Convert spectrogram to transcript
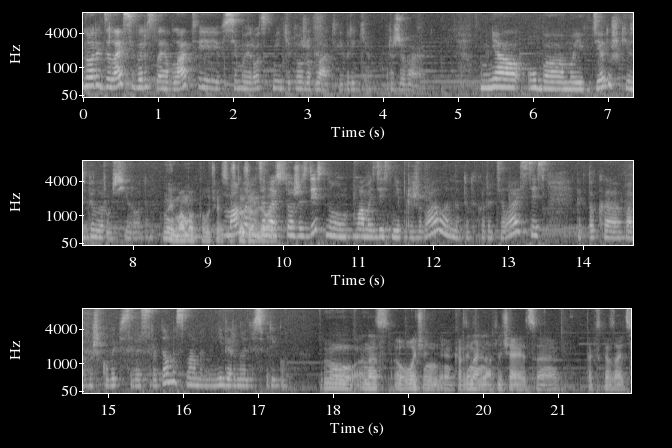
Но родилась и выросла я в Латвии, все мои родственники тоже в Латвии, в Риге проживают. У меня оба моих дедушки из Белоруссии родом. Ну и мама, получается, Мама что же родилась родилась. тоже здесь, но мама здесь не проживала, она только родилась здесь. Как только бабушку выписали с роддома с мамой, мы не вернулись в Ригу. Ну, она очень кардинально отличается, так сказать,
